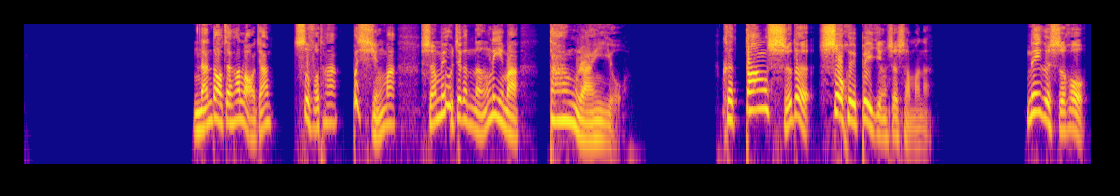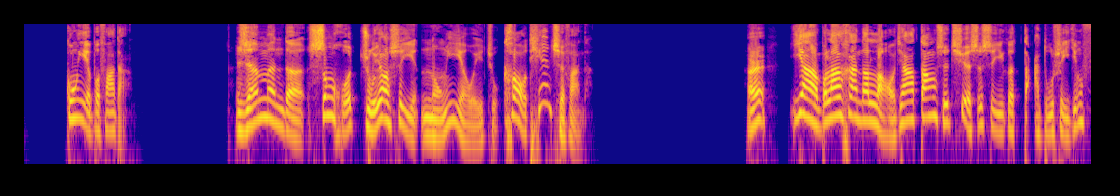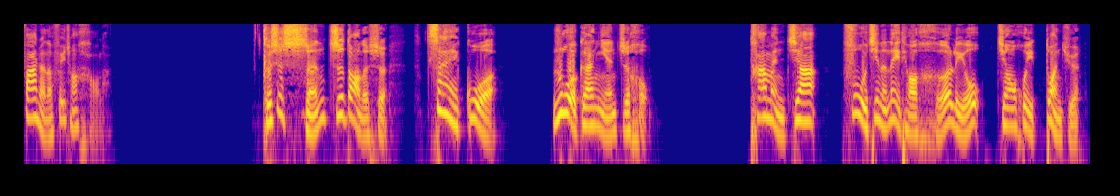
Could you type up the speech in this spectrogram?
难道在他老家赐福他不行吗？神没有这个能力吗？当然有。可当时的社会背景是什么呢？那个时候工业不发达，人们的生活主要是以农业为主，靠天吃饭的。而亚伯拉罕的老家当时确实是一个大都市，已经发展的非常好了。可是神知道的是，再过若干年之后，他们家。附近的那条河流将会断绝，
